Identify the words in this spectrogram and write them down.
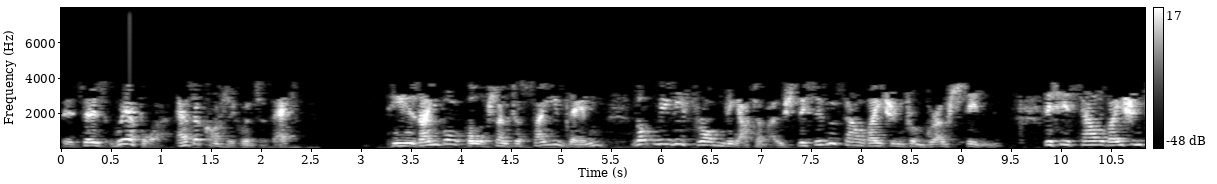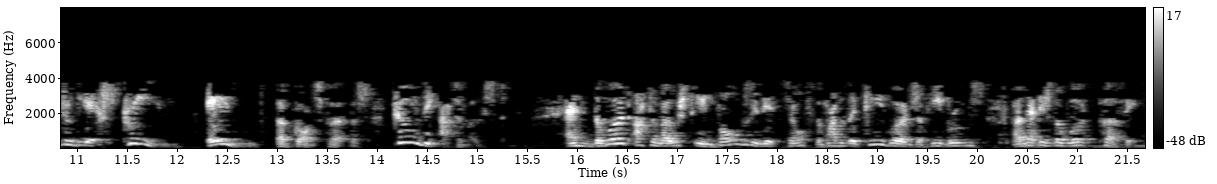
it says, Wherefore, as a consequence of that, he is able also to save them, not merely from the uttermost. This isn't salvation from gross sin. This is salvation to the extreme end of God's purpose, to the uttermost. And the word uttermost involves in itself the one of the key words of Hebrews, and that is the word perfect.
